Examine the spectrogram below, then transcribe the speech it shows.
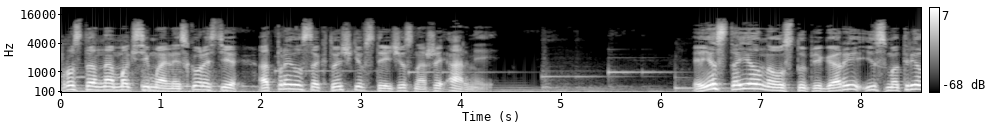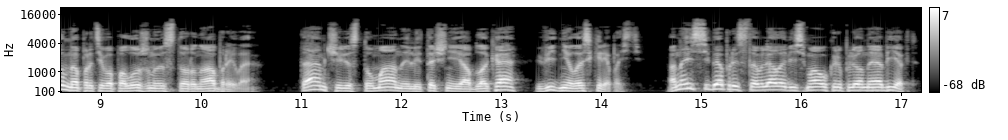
просто на максимальной скорости отправился к точке встречи с нашей армией. Я стоял на уступе горы и смотрел на противоположную сторону обрыва. Там, через туман, или точнее облака, виднелась крепость. Она из себя представляла весьма укрепленный объект.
